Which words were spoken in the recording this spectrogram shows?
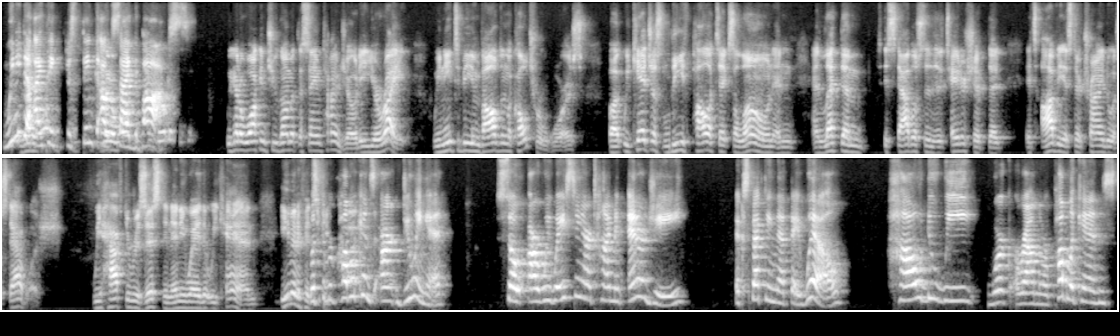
We need to, I think, just think outside the box. We got to walk and chew gum at the same time, Jody. You're right. We need to be involved in the cultural wars, but we can't just leave politics alone and and let them establish the dictatorship that it's obvious they're trying to establish. We have to resist in any way that we can even if it's. But the Republicans aren't doing it. So are we wasting our time and energy expecting that they will? How do we work around the Republicans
